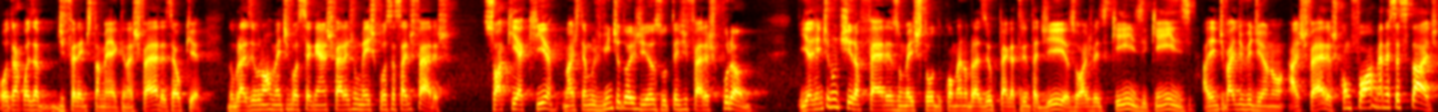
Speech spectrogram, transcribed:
Outra coisa diferente também aqui nas férias é o quê? No Brasil, normalmente você ganha as férias no mês que você sai de férias. Só que aqui nós temos 22 dias úteis de férias por ano. E a gente não tira férias o mês todo, como é no Brasil, que pega 30 dias, ou às vezes 15, 15. A gente vai dividindo as férias conforme a necessidade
